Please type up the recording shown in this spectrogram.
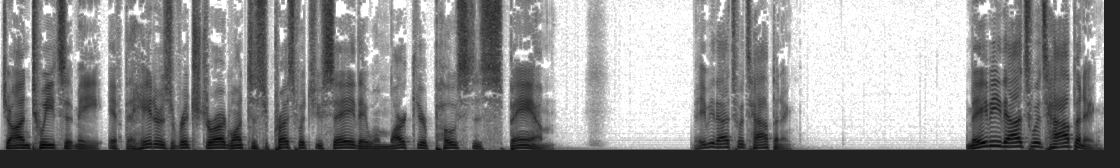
John tweets at me, if the haters of Rich Girard want to suppress what you say, they will mark your post as spam. Maybe that's what's happening. Maybe that's what's happening.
